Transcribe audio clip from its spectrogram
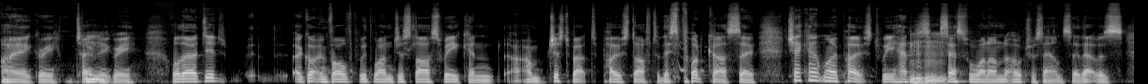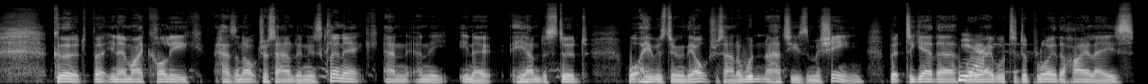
I agree, totally mm. agree. Although I did I got involved with one just last week, and I'm just about to post after this podcast. So check out my post. We had a mm-hmm. successful one on ultrasound, so that was good. But you know, my colleague has an ultrasound in his clinic, and and he you know he understood what he was doing with the ultrasound. I wouldn't know how to use the machine, but together yeah. we were able to deploy the Hyalase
